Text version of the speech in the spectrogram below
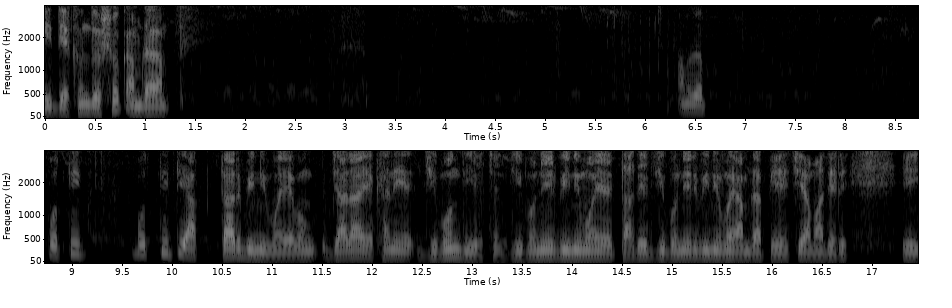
এই দেখুন দর্শক, আমরা আমরা প্রতি প্রতিটি আত্মার বিনিময়ে এবং যারা এখানে জীবন দিয়েছেন, জীবনের বিনিময়ে, তাদের জীবনের বিনিময়ে আমরা পেয়েছি আমাদের এই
